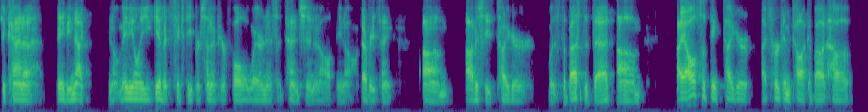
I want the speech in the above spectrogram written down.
to kind of maybe not, you know, maybe only give it 60% of your full awareness, attention, and all, you know, everything. Um, obviously, Tiger was the best at that. Um, I also think Tiger, I've heard him talk about how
